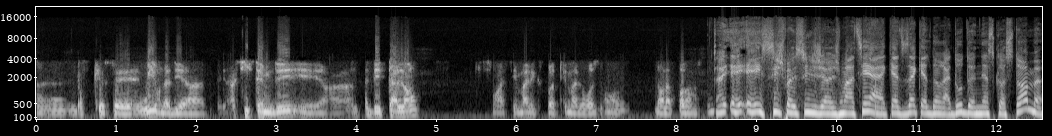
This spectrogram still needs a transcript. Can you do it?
Donc c'est, oui, on a des, un, un système D et un- des talents qui sont assez mal exploités malheureusement Et, si je, je, m'en tiens à Cadillac Eldorado de Nest Custom,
